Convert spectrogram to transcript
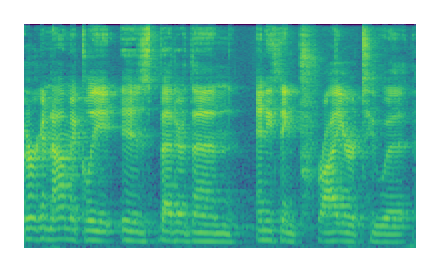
ergonomically is better than anything prior to it.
